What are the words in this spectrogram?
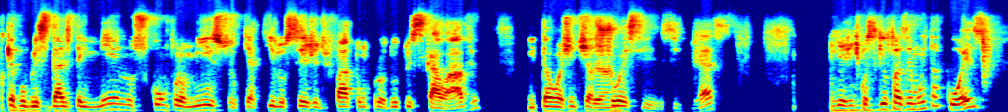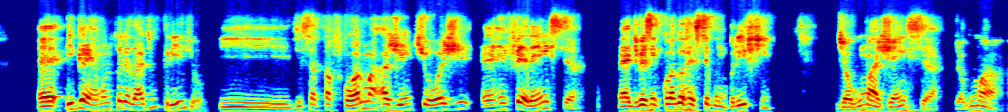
porque a publicidade tem menos compromisso que aquilo seja de fato um produto escalável. Então a gente achou esse, esse e a gente conseguiu fazer muita coisa é, e ganhar uma notoriedade incrível. E de certa forma a gente hoje é referência. Né? De vez em quando eu recebo um briefing de alguma agência, de alguma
